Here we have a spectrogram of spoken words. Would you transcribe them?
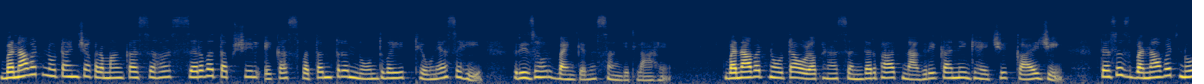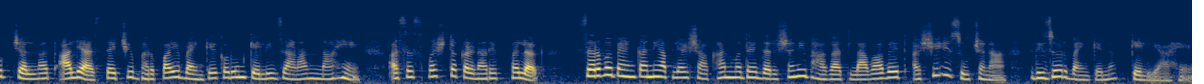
बनावट नोटांच्या क्रमांकासह सर्व तपशील एका स्वतंत्र नोंदवहीत ठेवण्यासही रिझर्व्ह बँकेनं सांगितलं आहे. बनावट नोटा ओळखण्यासंदर्भात नागरिकांनी घ्यायची काळजी तसंच बनावट नोट चलनात आल्यास त्याची भरपाई बँकेकडून केली जाणार नाही असं स्पष्ट करणारे फलक सर्व बँकांनी आपल्या शाखांमध्ये दर्शनी भागात लावावेत अशीही सूचना रिझर्व्ह बँकेनं केली आहे.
